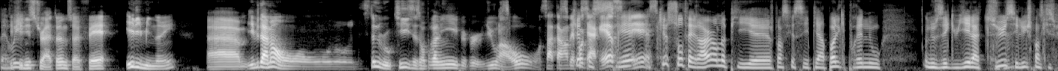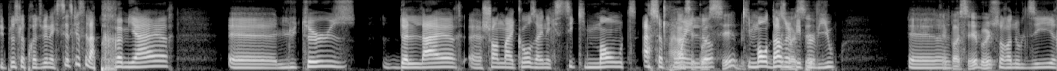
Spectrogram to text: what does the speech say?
Ben oui. Stratton, se fait éliminer. Euh, évidemment, on- c'est une rookie, c'est son premier pay-per-view en haut. On s'attendait pas que qu'elle reste, serait- mais Est-ce que, sauf erreur, là, puis euh, je pense que c'est Pierre-Paul qui pourrait nous, nous aiguiller là-dessus. Mm-hmm. C'est lui, je pense, qui suit plus le produit NXT. Est-ce que c'est la première euh, lutteuse de l'ère Shawn Michaels à NXT qui monte à ce Ah, c'est point-là, possible. qui monte dans un pay-per-view? C'est possible, oui. saura nous le dire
